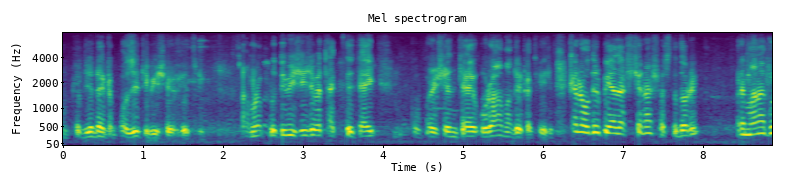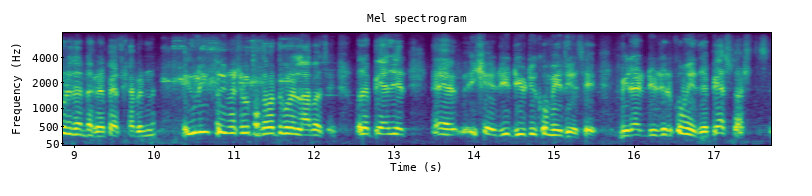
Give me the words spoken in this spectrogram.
আপনার জন্য একটা পজিটিভ বিষয় হয়েছে। আমরা প্রতিবেশী হিসেবে থাকতে চাই কোপারেশন চাই, ওরা আমাদের কাছে কেন ওদের পেঁয়াজ আসছে না সস্তা দরে? মানে মানা করে দেন না পেঁয়াজ খাবেন না। এগুলি তো আসলে কথাবার্তা বলে লাভ আছে। ওদের পেঁয়াজের সে ডিউটি কমিয়ে দিয়েছে, বিরাট ডিউটি কমিয়ে দিয়েছে, পেঁয়াজ তো আসতেছে।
